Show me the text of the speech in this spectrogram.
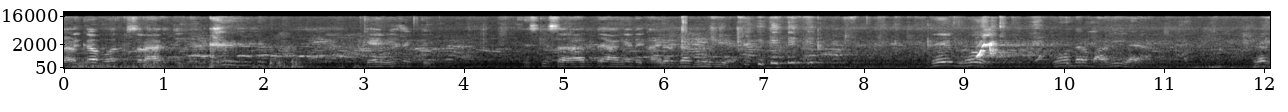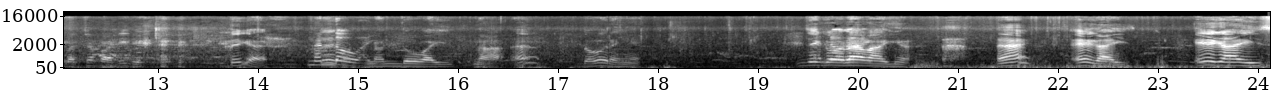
लड़का बहुत शरारती है कह नहीं सकते। इसकी शरारतें आगे दिखाई। लड़का जो भी है। देख लो वो उधर भागी गया। बच्चा पार्टी देखता है। ठीक है। नंदो भाई। नंदो भाई ना हैं? दो रही हैं। जे गौरा. भाई हैं? हैं hey guys hey guys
